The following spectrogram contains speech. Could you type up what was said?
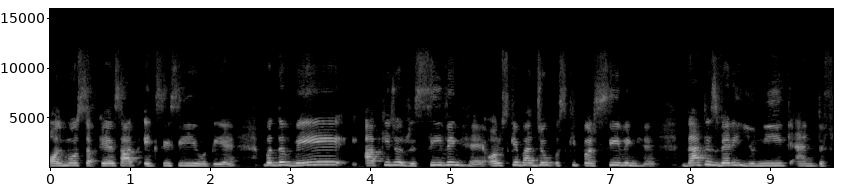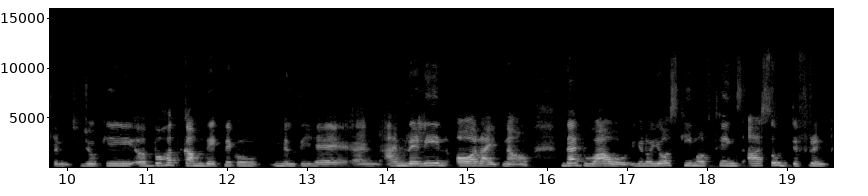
ऑलमोस्ट सबके साथ एक सी सी ही होती है। बट द वे आपकी जो रिसीविंग है और उसके बाद जो उसकी परसीविंग है that is very unique and different जो कि बहुत कम देखने को मिलती है। And I am really in awe right now that wow you know your scheme of things are so different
